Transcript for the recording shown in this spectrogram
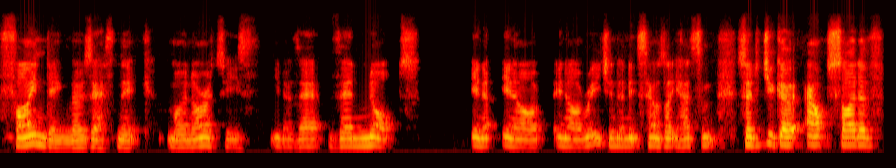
finding those ethnic minorities, you know they're they're not in in our in our region. And it sounds like you had some so did you go outside of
